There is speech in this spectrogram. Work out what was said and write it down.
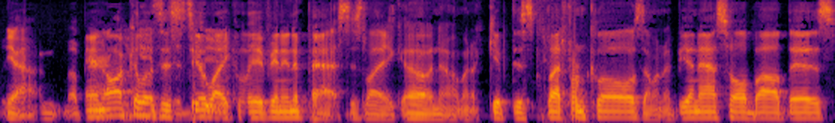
yeah, And Oculus is still like living in the past. It's like, oh no, I'm gonna keep this platform closed. I'm gonna be an asshole about this,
